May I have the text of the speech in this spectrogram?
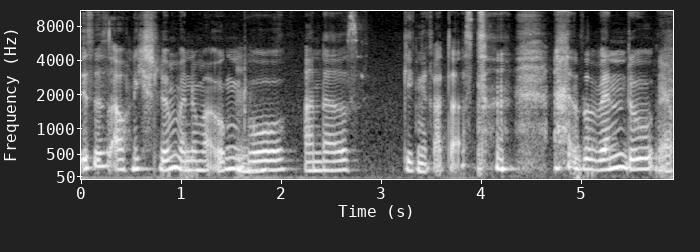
ist es auch nicht schlimm, wenn du mal irgendwo mhm. anders gegenratterst. Also wenn du ja.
